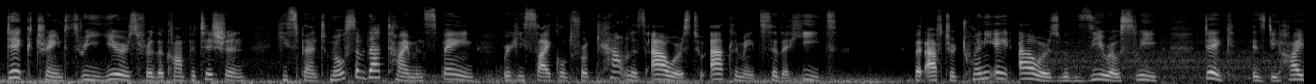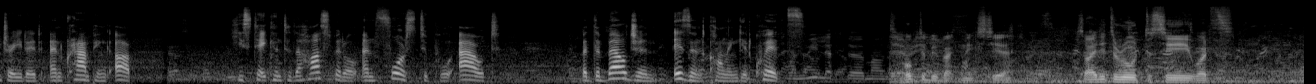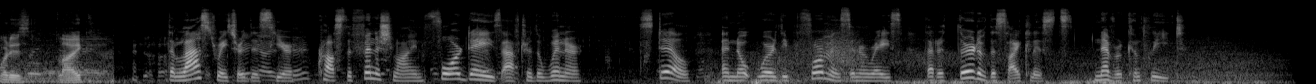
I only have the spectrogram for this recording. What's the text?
Dick trained three years for the competition. He spent most of that time in Spain, where he cycled for countless hours to acclimate to the heat. But after 28 hours with zero sleep, Dick is dehydrated and cramping up. He's taken to the hospital and forced to pull out. But the Belgian isn't calling it quits. I hope to be back next year. So I did the route to see what what is like. The last racer this year crossed the finish line four days after the winner. Still, a noteworthy performance in a race that a third of the cyclists never complete.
